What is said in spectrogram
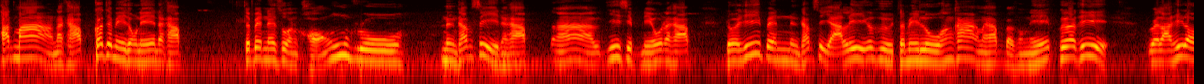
ถัดมานะครับก็จะมีตรงนี้นะครับ จะเป็นในส่วนของรู 1ทับ4นะครับอ่า20 นิ้วนะครับ โดยที่เป็น1ทับ4อารี่ก็คือจะมีรูข้างๆนะครับ แบบตรงนี้เพื่อที่เวลาที่เรา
